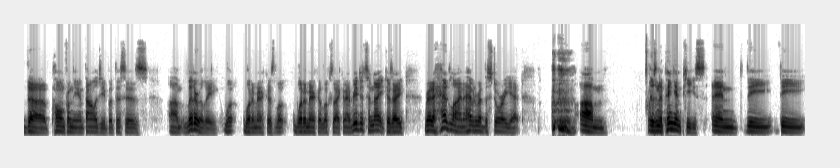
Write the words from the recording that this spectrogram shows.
the poem from the anthology, but this is um, literally what what America's lo- what America looks like. And I read it tonight because I read a headline. I haven't read the story yet. um, there's an opinion piece, and the the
